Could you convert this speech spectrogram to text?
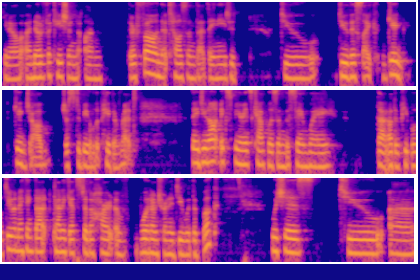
you know, a notification on their phone that tells them that they need to do do this like gig gig job just to be able to pay their rent. They do not experience capitalism the same way that other people do. And I think that kind of gets to the heart of what I'm trying to do with the book, which is to uh,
